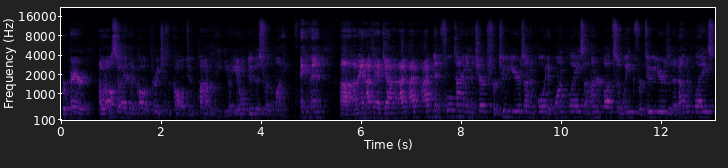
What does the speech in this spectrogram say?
prepare. I would also add that a call to preach is a call to poverty. You don't, you don't do this for the money. Amen. Uh, I mean, I've had job. I've, I've, I've been full time in the church for two years, unemployed at one place, a hundred bucks a week for two years at another place,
